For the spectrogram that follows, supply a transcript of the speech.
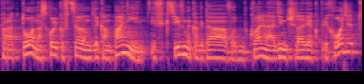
про то, насколько в целом для компании эффективно, когда вот буквально один человек приходит,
